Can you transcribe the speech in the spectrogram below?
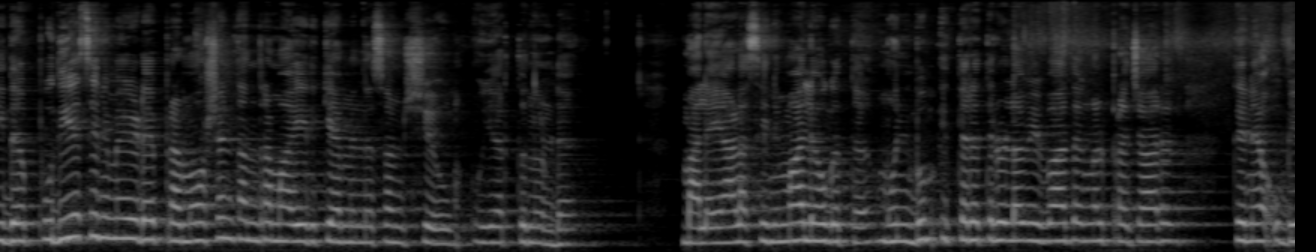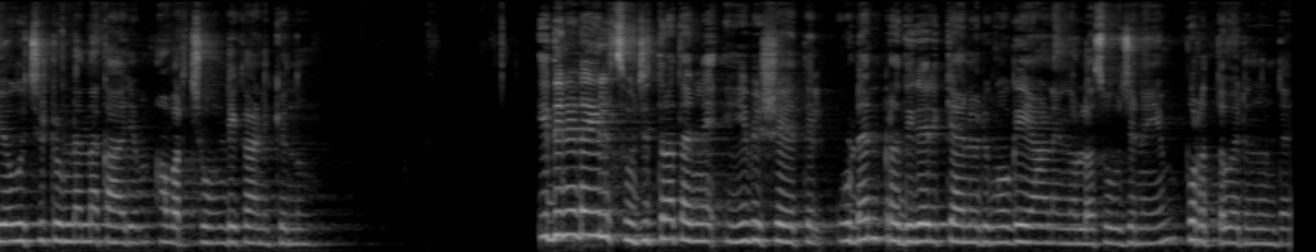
ഇത് പുതിയ സിനിമയുടെ പ്രമോഷൻ തന്ത്രമായിരിക്കാമെന്ന സംശയവും ഉയർത്തുന്നുണ്ട്. മലയാള സിനിമാ ലോകത്ത് മുൻപും ഇത്തരത്തിലുള്ള വിവാദങ്ങൾ പ്രചാരത്തിന് ഉപയോഗിച്ചിട്ടുണ്ടെന്ന കാര്യം അവർ ചൂണ്ടിക്കാണിക്കുന്നു. ഇതിനിടയിൽ സുചിത്ര തന്നെ ഈ വിഷയത്തിൽ ഉടൻ പ്രതികരിക്കാനൊരുങ്ങുകയാണെന്നുള്ള സൂചനയും പുറത്തു വരുന്നുണ്ട്.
